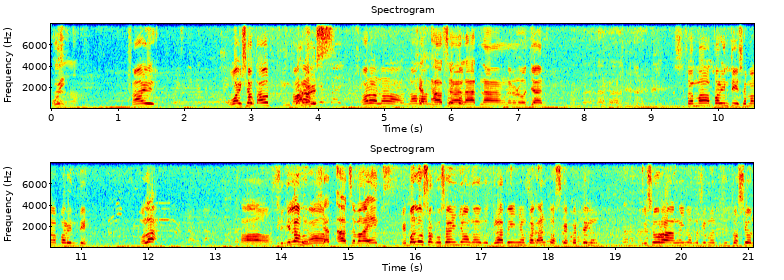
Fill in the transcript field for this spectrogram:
Uy, Ay why shout out? Brothers. Shout out sa lahat ng nanonood dyan. sa mga parinti, sa mga parinti. Wala. Ah, sige lang. ah, Shout out sa mga ex. Ibalos ako sa inyo, nga- grabe inyong pag-antos kay perting lisura ang inyong kasi- sitwasyon.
